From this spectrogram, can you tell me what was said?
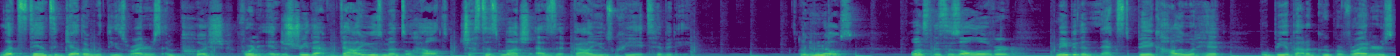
Let's stand together with these writers and push for an industry that values mental health just as much as it values creativity. And who knows, once this is all over, maybe the next big Hollywood hit will be about a group of writers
